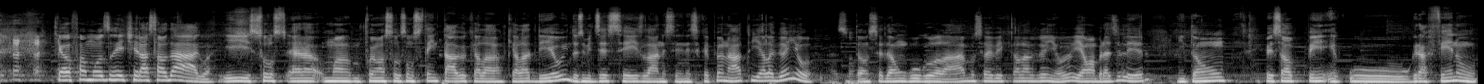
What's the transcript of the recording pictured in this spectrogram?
que é o famoso retirar sal da água. E era uma, foi uma solução sustentável que ela, que ela deu em 2016 lá nesse, nesse campeonato e ela ganhou. Então você dá um Google lá, você vai ver que ela ganhou e é uma brasileira. Então pessoal, o grafeno,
